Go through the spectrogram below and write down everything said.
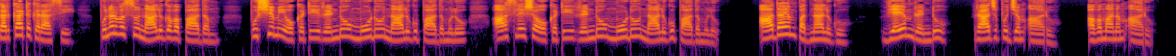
కర్కాటక రాశి పునర్వసు నాలుగవ పాదం పుష్యమి ఒకటి రెండు మూడు నాలుగు పాదములు ఆశ్లేష ఒకటి రెండు మూడు నాలుగు పాదములు. ఆదాయం పద్నాలుగు వ్యయం రెండు రాజపుజ్యం ఆరు అవమానం ఆరు.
